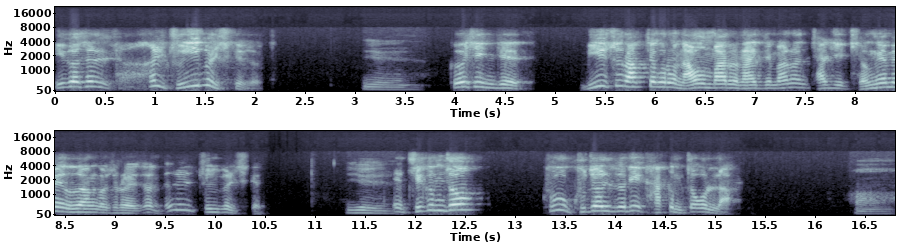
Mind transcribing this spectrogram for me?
이것을 늘 주입을 시켜줬어. 예. 그것이 이제 미술학적으로 나온 말은 아니지만은 자기 경험에 의한 것으로 해서 늘 주입을 시켰어. 예. 지금도 그 구절들이 가끔 떠올라. 어.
